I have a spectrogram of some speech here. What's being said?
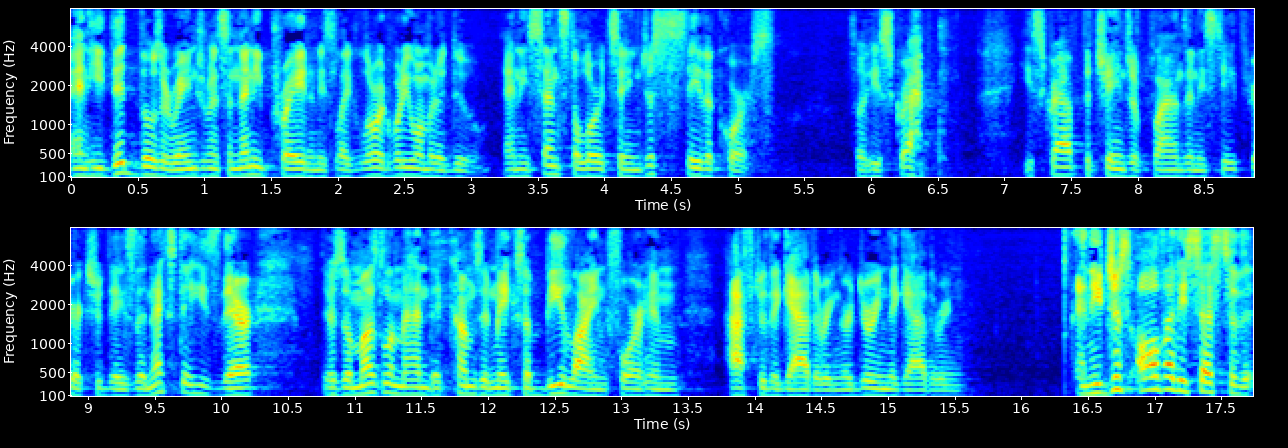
And he did those arrangements, and then he prayed, and he's like, Lord, what do you want me to do? And he sensed the Lord saying, just stay the course. So he scrapped, he scrapped the change of plans, and he stayed three extra days. The next day he's there. There's a Muslim man that comes and makes a beeline for him after the gathering or during the gathering. And he just, all that he says to the,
